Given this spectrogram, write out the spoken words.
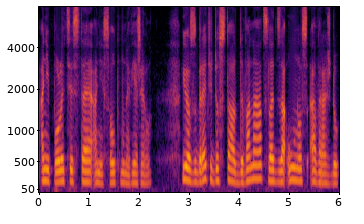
Ani policisté, ani soud mu nevěřil. Jos Breč dostal 12 let za únos a vraždu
